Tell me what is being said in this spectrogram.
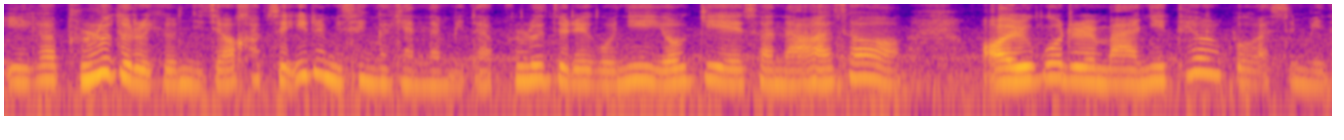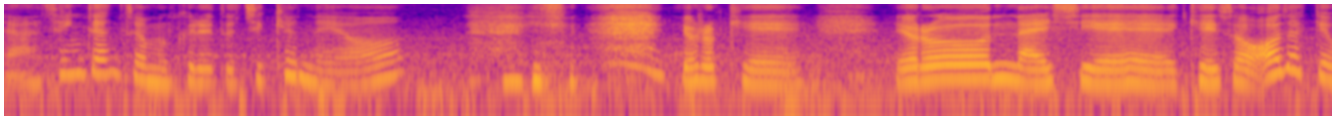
얘가 블루 드래곤이죠. 갑자기 이름이 생각이 안 납니다. 블루 드래곤이 여기에서 나와서 얼굴을 많이 태울 것 같습니다. 생장점은 그래도 지켰네요. 이렇게 이런 날씨에 계속 어저께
